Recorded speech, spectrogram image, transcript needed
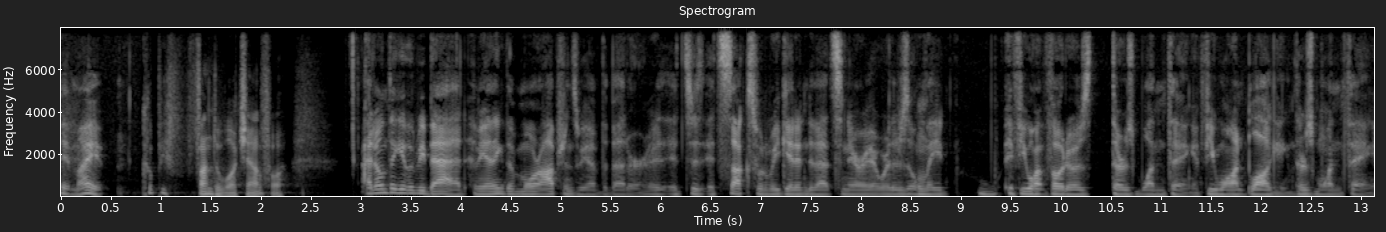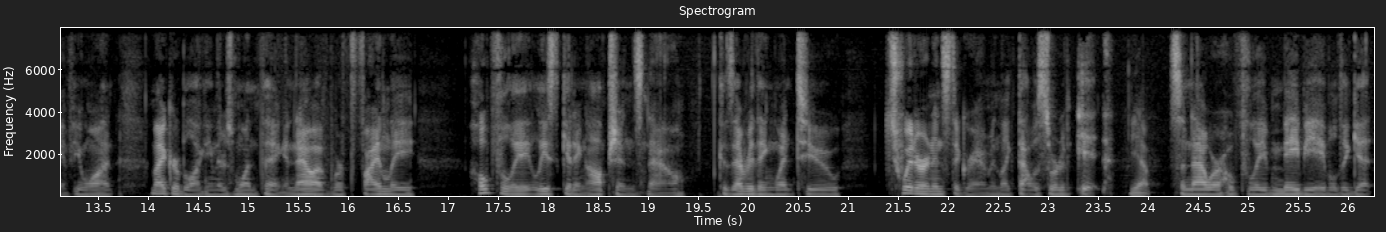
It might. Could be fun to watch out for. I don't think it would be bad. I mean, I think the more options we have, the better. It, it's just, it sucks when we get into that scenario where there's only, if you want photos, there's one thing. If you want blogging, there's one thing. If you want microblogging, there's one thing. And now we're finally, hopefully, at least getting options now because everything went to Twitter and Instagram, and like that was sort of it. Yep. So now we're hopefully maybe able to get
